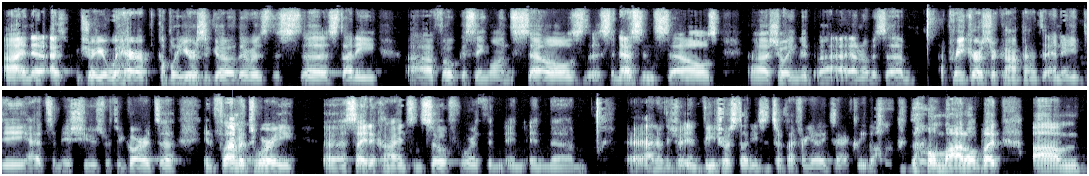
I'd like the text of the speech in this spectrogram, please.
Uh, and uh, as I'm sure you're aware, a couple of years ago, there was this uh, study uh, focusing on cells, the senescent cells, uh, showing that, I don't know, if it's a, a precursor compound to NAD, had some issues with regard to inflammatory cytokines and so forth in, in, in um, I know these are in vitro studies and stuff. I forget exactly the, the whole model, but um,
